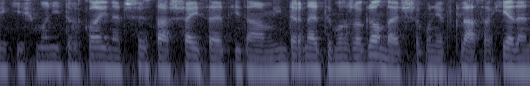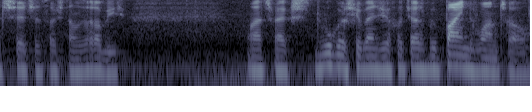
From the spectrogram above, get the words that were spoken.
jakiś monitor kolejne 300, 600 i tam internety może oglądać, szczególnie w klasach 1, 3 czy coś tam zrobić. Zobaczmy jak długo się będzie chociażby Paint włączał.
